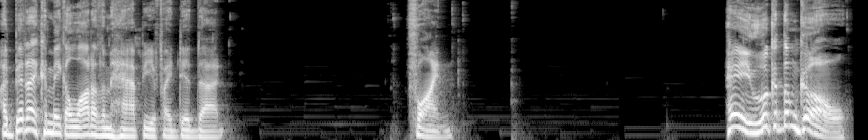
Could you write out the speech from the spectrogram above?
I bet I can make a lot of them happy if I did that. Fine. Hey, look at them go!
